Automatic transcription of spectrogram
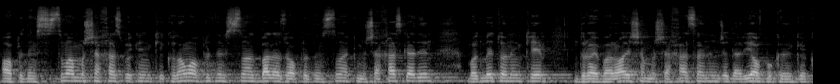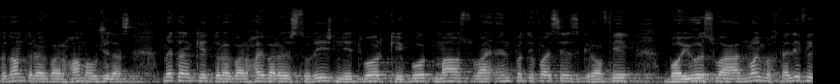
operating system هم مشخص بکنین که کدام operating system بعد از operating system که مشخص کردین بعد می‌تونین که درایورهایش هم مشخصا اینجا دریافت بکنین که کدام درایورها موجود است. می‌تونین که درایورهای برای storage network keyboard mouse و input devices graphic BIOS و انواع مختلفی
